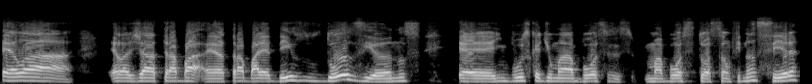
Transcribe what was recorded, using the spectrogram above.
Ela, ela já traba, ela trabalha desde os 12 anos é, em busca de uma boa, uma boa situação financeira.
